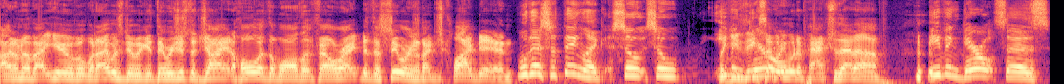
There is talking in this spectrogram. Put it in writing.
I don't know about you, but when I was doing it, there was just a giant hole in the wall that fell right into the sewers, and I just climbed in. Well, that's the thing. Like, so, so Like you think somebody would have patched that up? even Geralt says,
